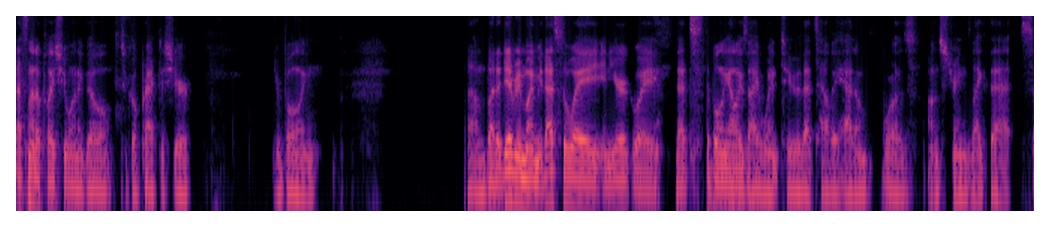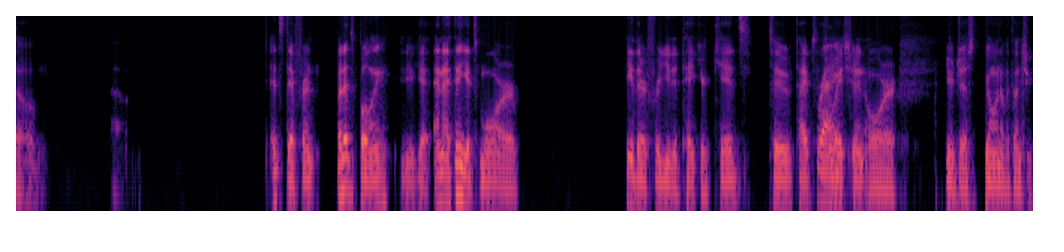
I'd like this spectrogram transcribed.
that's not a place you want to go to go practice your your bowling. Um, but it did remind me that's the way in Uruguay. That's the bowling alleys I went to. That's how they had them was on strings like that. So um, it's different, but it's bowling. You get, and I think it's more either for you to take your kids to type Right. situation, or you're just going with a bunch of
